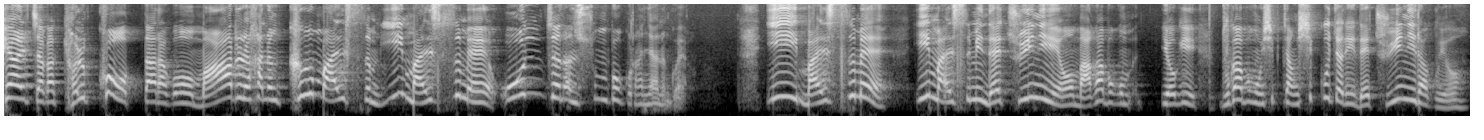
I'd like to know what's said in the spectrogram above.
해할 자가 결코 없다라고 말을 하는 그 말씀, 이 말씀에 온전한 순복을 하냐는 거야. 이 말씀에 이 말씀이 내 주인이에요. 마가복음 여기 누가복음 10장 19절이 내 주인이라고요.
